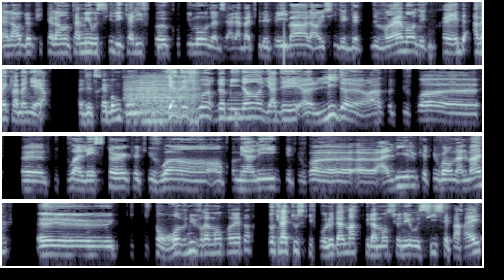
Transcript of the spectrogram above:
elle a, depuis qu'elle a entamé aussi les qualifs euh, Coupe du Monde, elle, a battu les Pays-Bas, elle a réussi des, vraiment des très, avec la manière des très bons coups. Il y a des joueurs dominants, il y a des euh, leaders hein, que tu vois. Euh, euh, que tu vois à Leicester, que tu vois en, Première Ligue, que tu vois euh, euh, à Lille, que tu vois en Allemagne, qui, sont revenus vraiment pour les Donc il a tout ce qu'il faut. Le Danemark, tu l'as mentionné aussi, c'est pareil.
